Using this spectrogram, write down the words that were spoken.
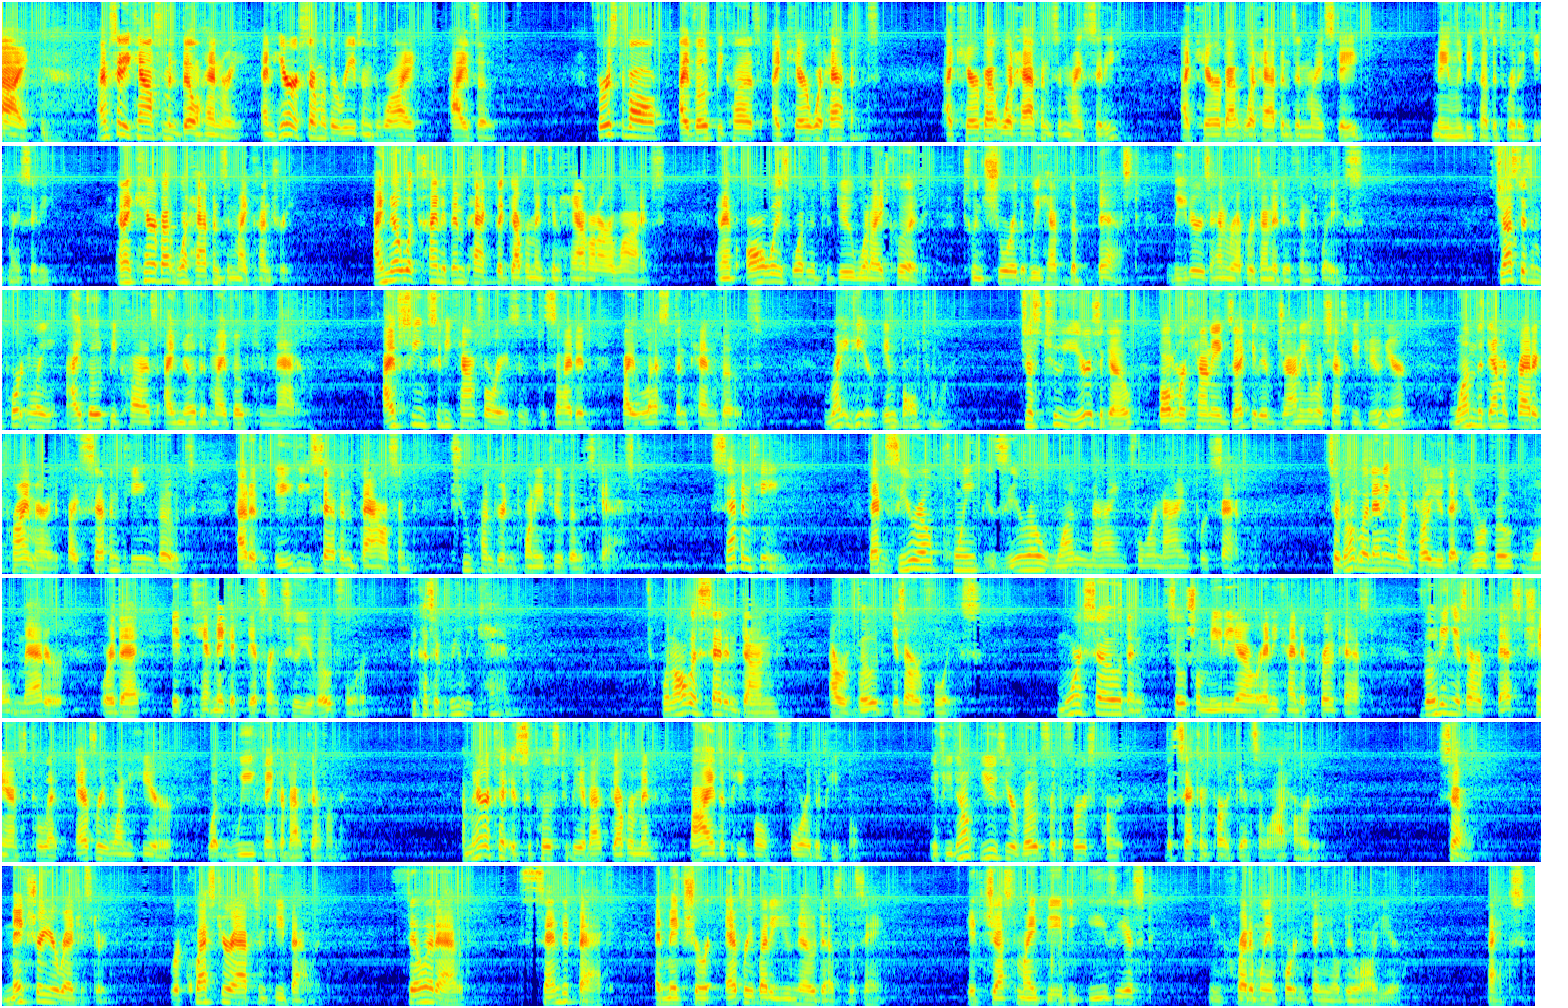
Hi, I'm City Councilman Bill Henry, and here are some of the reasons why I vote. First of all, I vote because I care what happens. I care about what happens in my city. I care about what happens in my state, mainly because it's where they keep my city. And I care about what happens in my country. I know what kind of impact the government can have on our lives, and I've always wanted to do what I could to ensure that we have the best leaders and representatives in place. Just as importantly, I vote because I know that my vote can matter. I've seen city council races decided by less than 10 votes, right here in Baltimore. Just two years ago, Baltimore County Executive Johnny Olszewski Jr. won the Democratic primary by 17 votes out of 87,222 votes cast. 17. That's 0.01949%. So don't let anyone tell you that your vote won't matter or that it can't make a difference who you vote for, because it really can. When all is said and done, our vote is our voice. More so than social media or any kind of protest, voting is our best chance to let everyone hear what we think about government. America is supposed to be about government by the people, for the people. If you don't use your vote for the first part, the second part gets a lot harder. So, make sure you're registered. Request your absentee ballot. Fill it out, send it back, and make sure everybody you know does the same. It just might be the easiest, incredibly important thing you'll do all year. Thanks.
